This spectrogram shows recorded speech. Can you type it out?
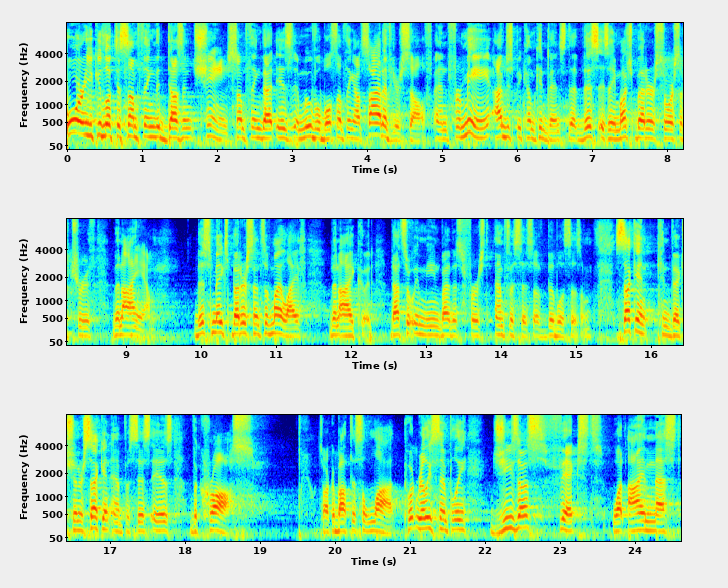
Or you could look to something that doesn't change, something that is immovable, something outside of yourself. And for me, I've just become convinced that this is a much better source of truth than I am. This makes better sense of my life than I could. That's what we mean by this first emphasis of biblicism. Second conviction or second emphasis is the cross. We talk about this a lot. Put really simply, Jesus fixed what I messed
